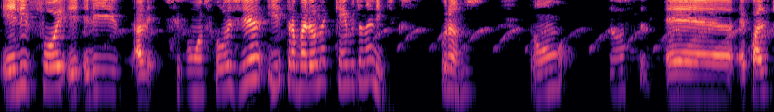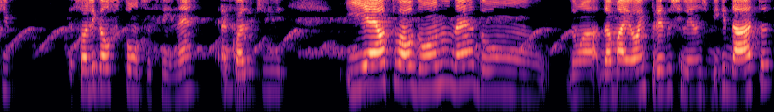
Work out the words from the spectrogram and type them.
ele foi, ele se formou em psicologia e trabalhou na Cambridge Analytics por anos. Então Nossa. é, é quase que é só ligar os pontos assim, né? É Aham. quase que e é atual dono, né, do, da maior empresa chilena de Big Data.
